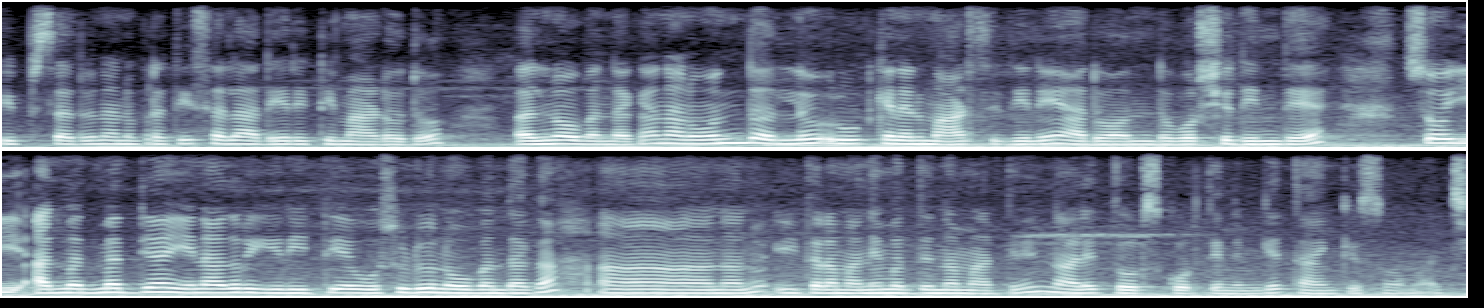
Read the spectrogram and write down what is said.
ಟಿಪ್ಸ್ ಅದು. ನಾನು ಪ್ರತಿ ಸಲ ಅದೇ ರೀತಿ ಮಾಡೋದು. ಅಲ್ಲಿ ನೋವು ಬಂದಾಗ ನಾನು ಒಂದು ಅಲ್ಲೂ ರೂಟ್ ಕೆನಲ್ ಮಾಡಿಸಿದ್ದೀನಿ, ಅದು ಒಂದು ವರ್ಷದ ಹಿಂದೆ. ಸೊ ಈ ಅದು ಮಧ್ಯ ಮಧ್ಯ ಏನಾದರೂ ಈ ರೀತಿಯ ಉಸುಡು ನೋವು ಬಂದಾಗ ನಾನು ಈ ಥರ ಮನೆ ಮದ್ದನ್ನು ಮಾಡ್ತೀನಿ. ನಾಳೆ ತೋರಿಸ್ಕೊಡ್ತೀನಿ ನಿಮಗೆ. ಥ್ಯಾಂಕ್ ಯು ಸೋ ಮಚ್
